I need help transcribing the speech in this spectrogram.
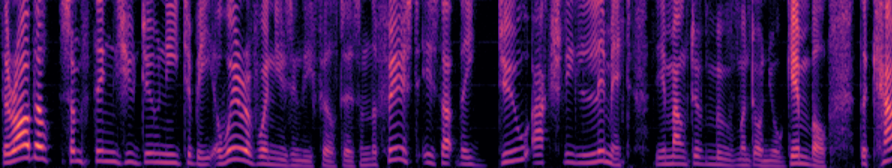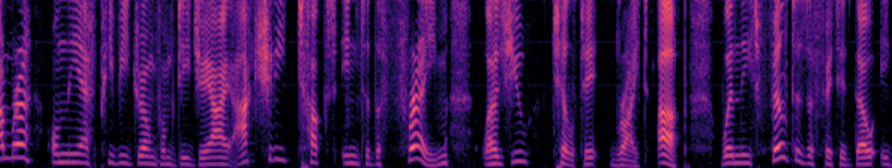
There are, though, some things you do need to be aware of when using these filters, and the first is that they do actually limit the amount of movement on your gimbal. The camera on the FPV drone from DJI actually tucks into the frame as you tilt it right up. When these filters are fitted though, it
